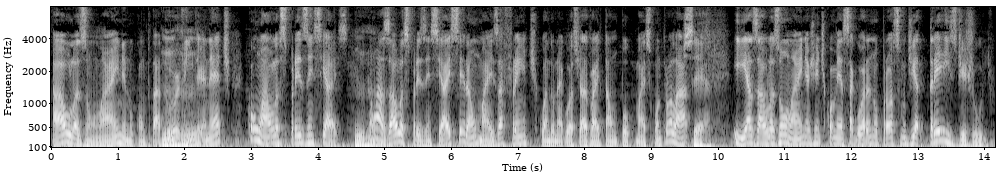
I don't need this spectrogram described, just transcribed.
aulas online no computador, uhum. via internet, com aulas presenciais. Uhum. Então, as aulas presenciais serão mais à frente, quando o negócio já vai estar tá um pouco mais controlado. Certo. E as aulas online a gente começa agora no próximo dia 3 de julho.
